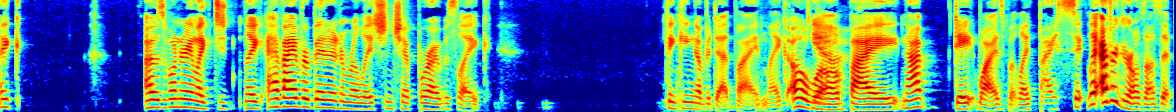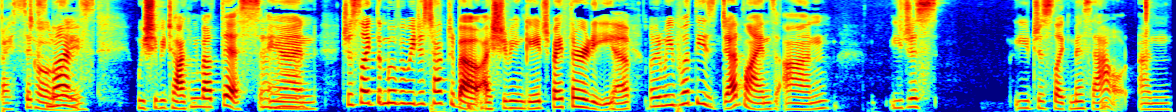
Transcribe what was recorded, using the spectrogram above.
like I was wondering like did like have I ever been in a relationship where I was like thinking of a deadline like oh well Yeah. by not date wise but like by six like every girl does it by 6 Totally. months we should be talking about this Mhm. and just like the movie we just talked about I should be engaged by 30 Yep. when we put these deadlines on you just you just like miss out on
